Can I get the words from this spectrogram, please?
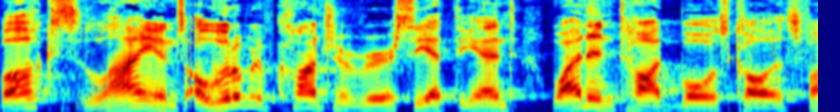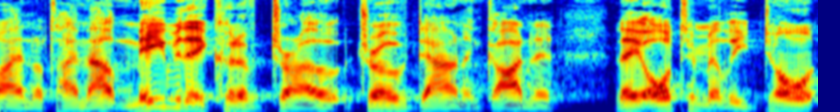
Bucks Lions, a little bit of controversy at the end. Why didn't Todd Bowles call his final timeout? Maybe they could have dro- drove down and gotten it. They ultimately don't.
